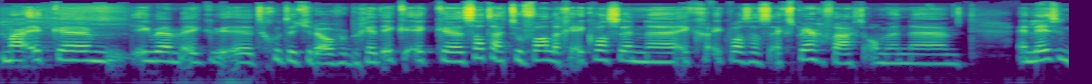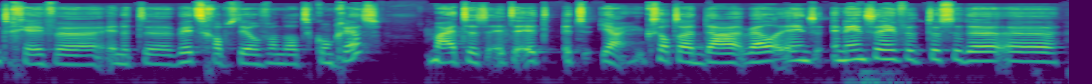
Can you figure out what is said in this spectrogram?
maar ik, um, ik ben, ik, het goed dat je erover begint. Ik, ik zat daar toevallig. Ik was, een, ik, ik was als expert gevraagd om een een lezing te geven in het uh, wetenschapsdeel van dat congres. Maar het is, het, het, het, ja, ik zat daar, daar wel eens, ineens even tussen de, uh,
